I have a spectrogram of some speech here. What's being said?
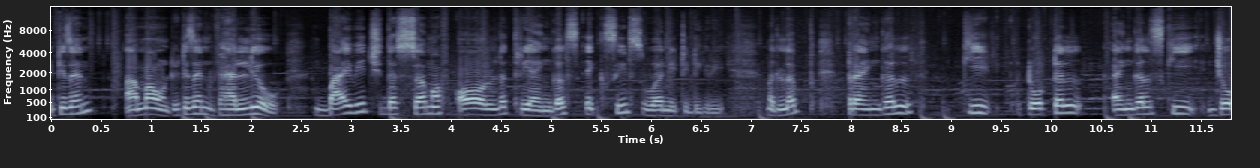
it is an amount. It is an value by which the sum of all the triangles exceeds 180 degree. मतलब ट्रायंगल की टोटल एंगल्स की जो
